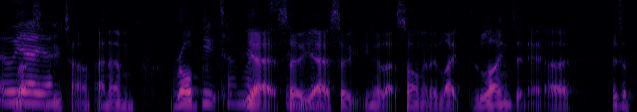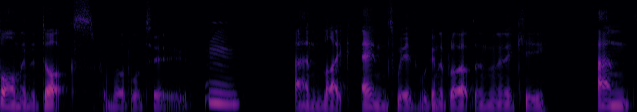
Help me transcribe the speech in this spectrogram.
Oh, rats yeah, in yeah. Butetown and um Rob Butetown yeah rats so yeah so you know that song and like the lines in it uh there's a bomb in the docks from World War Two Mm. and like ends with we're going to blow up the Mimiki. And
